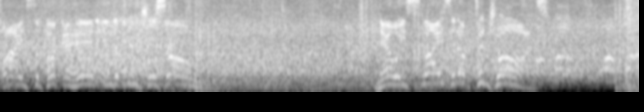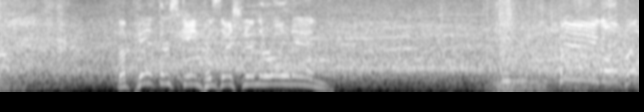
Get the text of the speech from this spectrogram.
Slides the puck ahead into the neutral zone. Now he slides it up to Johns. The Panthers gain possession in their own end. Big open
